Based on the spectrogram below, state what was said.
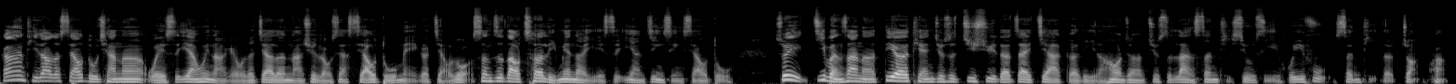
刚刚提到的消毒枪呢，我也是一样会拿给我的家人拿去楼下消毒每个角落，甚至到车里面呢也是一样进行消毒。所以基本上呢，第二天就是继续的在家隔离，然后呢就是让身体休息，恢复身体的状况。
